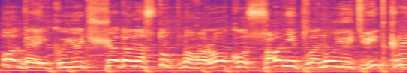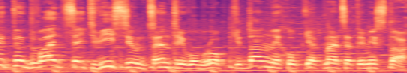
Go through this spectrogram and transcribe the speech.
Подейкують, що до наступного року Sony планують відкрити 28 центрів обробки даних у 15 містах.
